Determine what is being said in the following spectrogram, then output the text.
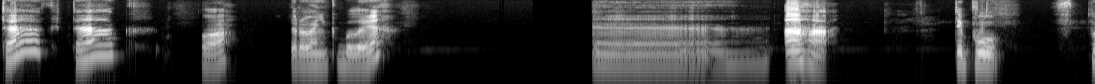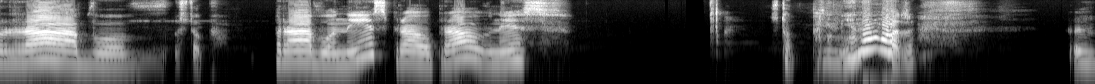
Так, так. О, здоровенькі були. Е, Ага. Типу, вправо. Стоп. Право вниз, право, право, вниз. Стоп, блін, я не можу. Е,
